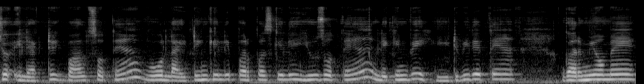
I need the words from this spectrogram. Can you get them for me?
जो इलेक्ट्रिक बल्ब्स होते हैं, वो लाइटिंग के लिए पर्पज़ के लिए यूज़ होते हैं, लेकिन वे हीट भी देते हैं। गर्मियों में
